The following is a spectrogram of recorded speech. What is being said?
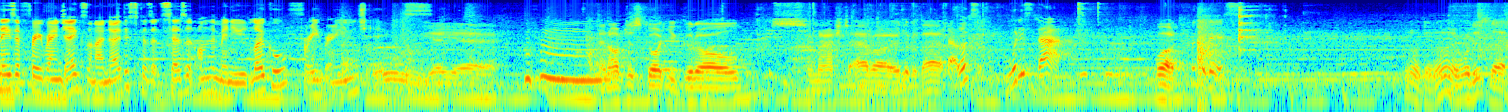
these are free range eggs, and I know this because it says it on the menu. Local free range eggs. yeah, yeah. and I've just got your good old smashed avo. Look at that. That looks. What is that? What? Look at this. Oh, I don't know. What is that?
